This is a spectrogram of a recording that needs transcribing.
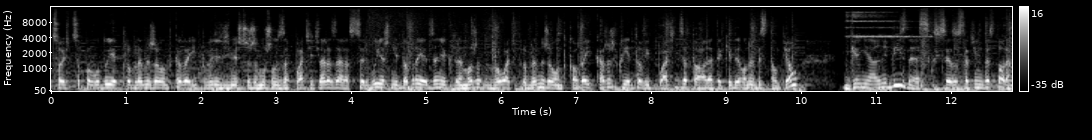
coś, co powoduje problemy żołądkowe i powiedzieć im jeszcze, że muszą zapłacić? Zaraz, zaraz, serwujesz niedobre jedzenie, które może wywołać problemy żołądkowe i każesz klientowi płacić za toaletę, kiedy one wystąpią? Genialny biznes. Chcę zostać inwestorem.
